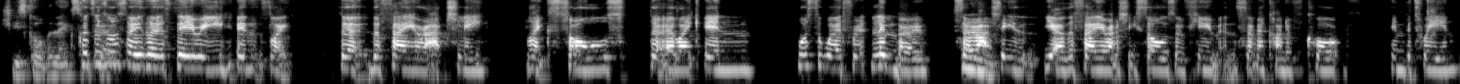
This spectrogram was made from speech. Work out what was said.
she's got the legs because there's also the theory it's like the the fae are actually like souls that are like in what's the word for it limbo so Hmm. actually yeah the fae are actually souls of humans so they're kind of caught in between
